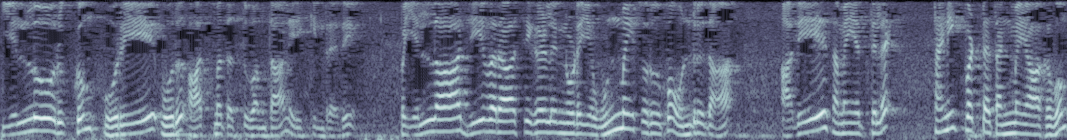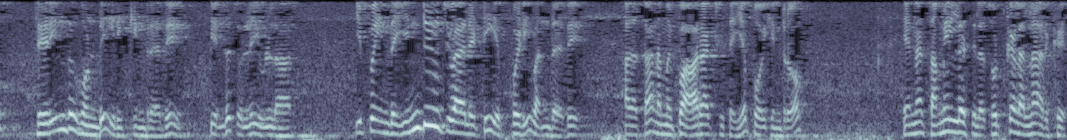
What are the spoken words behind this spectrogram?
எல்லோருக்கும் ஒரே ஒரு ஆத்ம தத்துவம் தான் இருக்கின்றது. இப்ப எல்லா ஜீவராசிகளினுடைய உண்மை சொரூபம் ஒன்றுதான். அதே சமயத்துல தனிப்பட்ட தன்மையாகவும் தெரிந்து கொண்டு இருக்கின்றது என்று சொல்லியுள்ளார். இப்ப இந்த இண்டிவிஜுவாலிட்டி எப்படி வந்தது? அதைத்தான் நம்ம இப்ப ஆராய்ச்சி செய்ய போகின்றோம். ஏன்னா தமிழ்ல சில சொற்கள் எல்லாம் இருக்கு.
